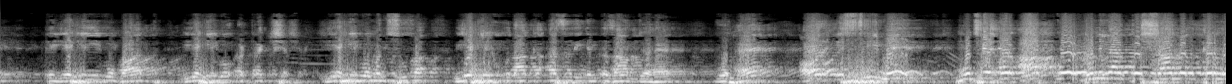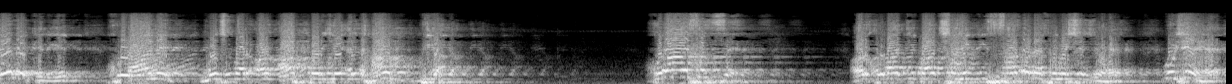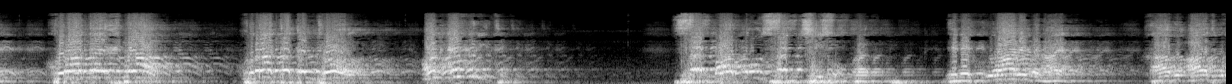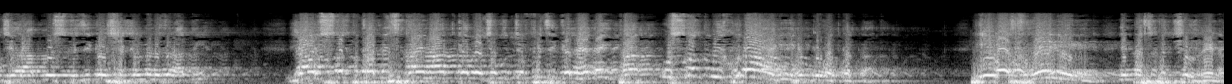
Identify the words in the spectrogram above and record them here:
कि यही वो बात, यही वो अट्रैक्शन यही वो मंसूबा, यही खुदा का असली इंतज़ाम जो है, वो है और इसी में मुझे और आपको दुनिया को शामिल कर लेने के लिए खुदा ने मुझ पर और आप पर यह इल्हाम दिया। खुदा से और खुदा की बादशाही की सादा डेफिनेशन जो है, वो ये है, खुदा का इख्तियार, खुदा का कंट्रोल ऑन एवरीथिंग सब बातों, सब चीज़ों पर जिन्हें खुदा ने बनाया खाब आज मुझे और आपको इस फ़िज़िकल शक्ल में नज़र आती है? या उस वक्त जब इस कायनात का वजूद जो फ़िज़िकल है नहीं था, उस वक्त भी खुदा ही हिकूमत करता था। He was reigning in the spiritual reign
